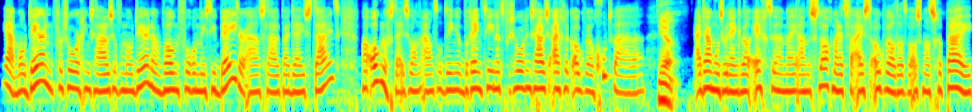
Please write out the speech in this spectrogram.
ja, modern verzorgingshuis of een moderne woonvorm is die beter aansluit bij deze tijd. Maar ook nog steeds wel een aantal dingen brengt die in het verzorgingshuis eigenlijk ook wel goed waren. ja, Ja, daar moeten we denk ik wel echt eh, mee aan de slag. Maar dat vereist ook wel dat we als maatschappij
